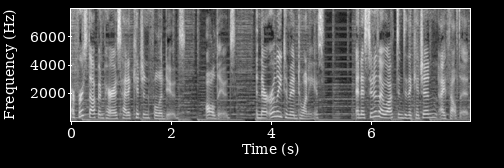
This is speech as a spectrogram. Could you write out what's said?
Our first stop in Paris had a kitchen full of dudes, all dudes, in their early to mid 20s. And as soon as I walked into the kitchen, I felt it.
